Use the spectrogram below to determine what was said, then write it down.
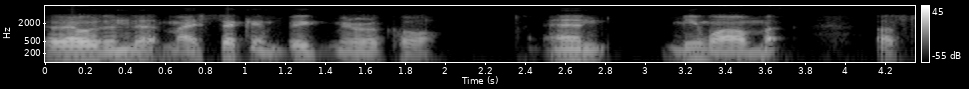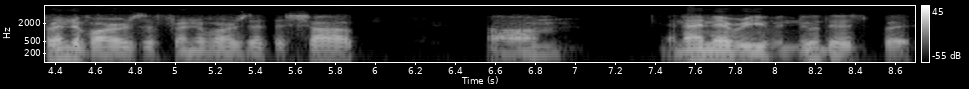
so that was my second big miracle. And meanwhile, a friend of ours, a friend of ours at the shop, um, and I never even knew this, but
